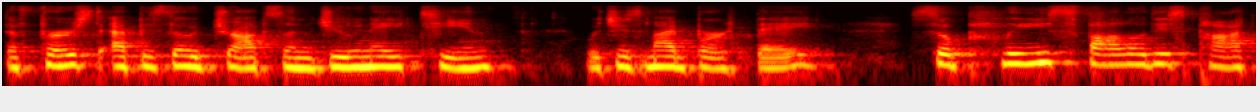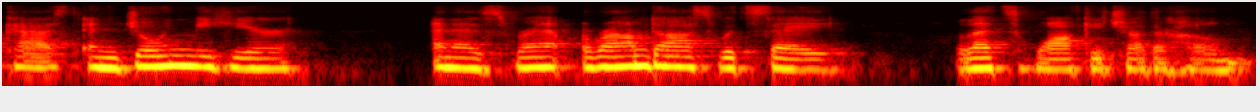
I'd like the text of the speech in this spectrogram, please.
The first episode drops on June 18th, which is my birthday. So please follow this podcast and join me here. And as Ram Dass would say, let's walk each other home.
